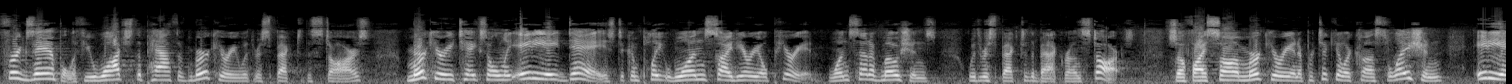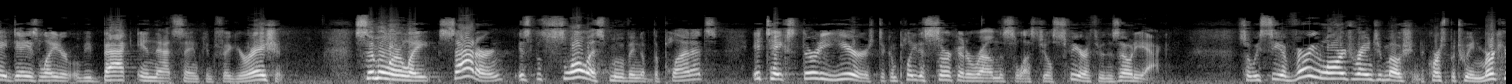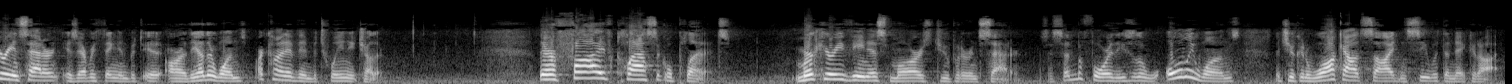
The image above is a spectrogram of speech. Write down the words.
For example, if you watch the path of Mercury with respect to the stars, Mercury takes only 88 days to complete one sidereal period, one set of motions with respect to the background stars. So if I saw Mercury in a particular constellation, 88 days later it would be back in that same configuration. Similarly, Saturn is the slowest moving of the planets it takes 30 years to complete a circuit around the celestial sphere through the zodiac. So we see a very large range of motion. Of course, between Mercury and Saturn is everything, in, or uh, the other ones are kind of in between each other. There are five classical planets Mercury, Venus, Mars, Jupiter, and Saturn. As I said before, these are the only ones that you can walk outside and see with the naked eye.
